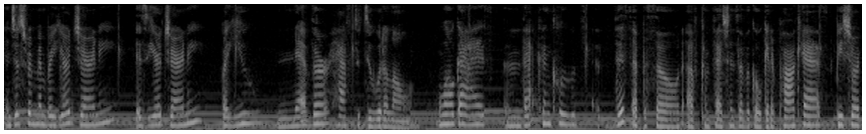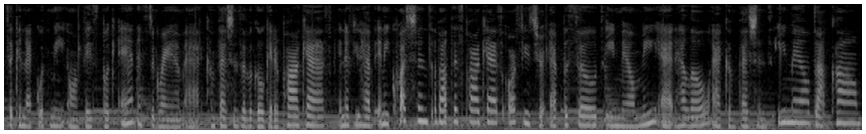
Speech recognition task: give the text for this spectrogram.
And just remember your journey is your journey, but you never have to do it alone. Well, guys, that concludes this episode of Confessions of a Go Getter podcast. Be sure to connect with me on Facebook and Instagram at Confessions of a Go Getter podcast. And if you have any questions about this podcast or future episodes, email me at hello at confessionsemail.com.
